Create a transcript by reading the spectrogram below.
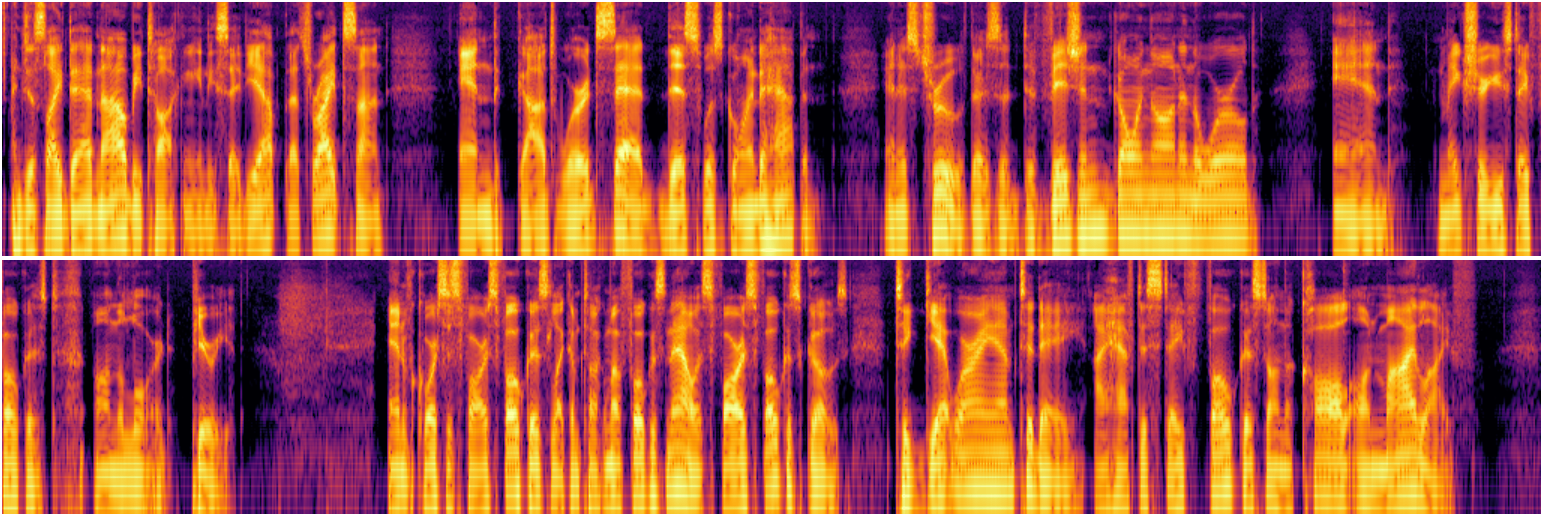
And just like Dad and I will be talking, and he said, Yep, that's right, son. And God's word said this was going to happen. And it's true. There's a division going on in the world, and make sure you stay focused on the Lord, period. And of course, as far as focus, like I'm talking about focus now, as far as focus goes, to get where I am today, I have to stay focused on the call on my life,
